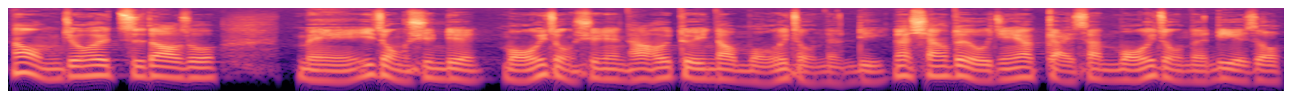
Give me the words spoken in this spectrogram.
那我们就会知道说，每一种训练，某一种训练，它会对应到某一种能力。那相对我今天要改善某一种能力的时候，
